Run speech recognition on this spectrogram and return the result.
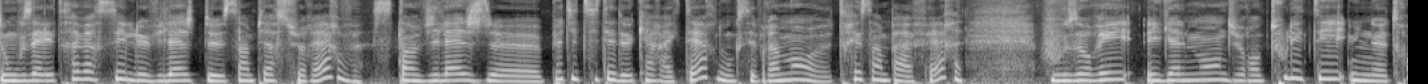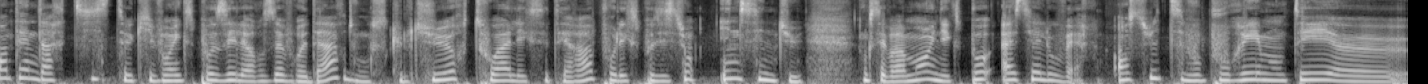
Donc vous allez traverser le village de Saint-Pierre-sur-Herve. C'est un village euh, petite cité de caractère. Donc c'est vraiment euh, très sympa à faire. Vous aurez également durant tout l'été une trentaine d'artistes qui vont exposer leurs œuvres d'art, donc sculptures, toiles, etc. pour l'exposition Donc c'est vraiment une expo à ciel ouvert. Ensuite, vous pourrez monter euh,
